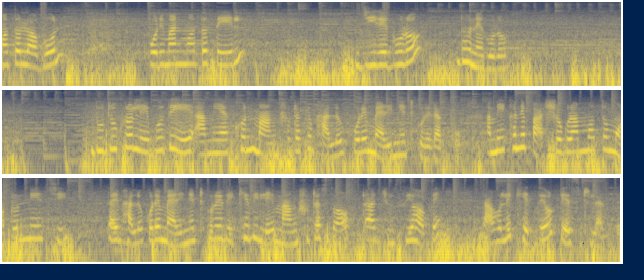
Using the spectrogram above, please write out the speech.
মতো লবণ, পরিমাণ মতো তেল, জিরে গুঁড়ো, ধনে গুঁড়ো। দু টুকরো লেবু দিয়ে আমি এখন মাংসটাকে ভালো করে ম্যারিনেট করে রাখব। আমি এখানে পাঁচশো গ্রাম মতো মটন নিয়েছি, তাই ভালো করে ম্যারিনেট করে রেখে দিলে মাংসটা সফট আর জুসি হবে, তাহলে খেতেও টেস্ট লাগবে।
